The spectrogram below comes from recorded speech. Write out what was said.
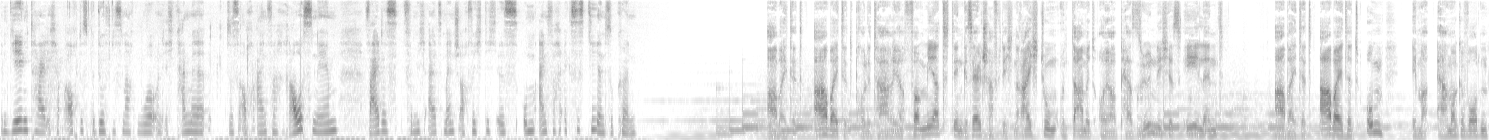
im Gegenteil, ich habe auch das Bedürfnis nach Ruhe und ich kann mir das auch einfach rausnehmen, weil das für mich als Mensch auch wichtig ist, um einfach existieren zu können. Arbeitet, arbeitet, Proletarier, vermehrt den gesellschaftlichen Reichtum und damit euer persönliches Elend. Arbeitet, arbeitet, um immer ärmer geworden,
